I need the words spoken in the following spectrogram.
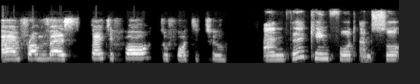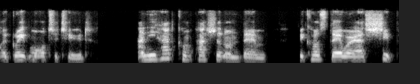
And from verse 34 to 42. And there came forth and saw a great multitude, and he had compassion on them, because they were as sheep,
